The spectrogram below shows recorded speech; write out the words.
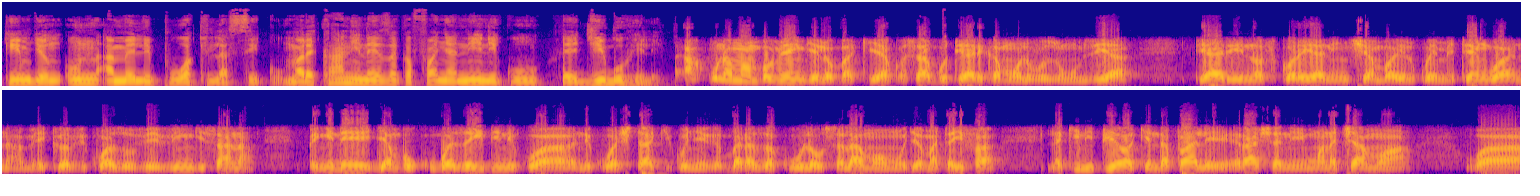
Kim Jong Un amelipua kila siku. Marekani inaweza ikafanya nini kujibu hili? Hakuna mambo mengi yaliyobakia, kwa sababu tayari kama ulivyozungumzia tayari North Korea ni nchi ambayo ilikuwa imetengwa na amewekewa vikwazo vingi sana. Pengine jambo kubwa zaidi ni kwa ni kuwashtaki kwenye Baraza Kuu la Usalama wa Umoja wa Mataifa, lakini pia wakienda pale, Russia ni mwanachama wa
